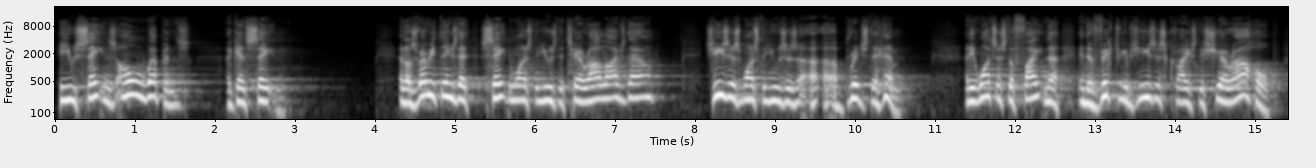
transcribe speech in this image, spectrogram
He used Satan's own weapons against Satan. And those very things that Satan wants to use to tear our lives down, Jesus wants to use as a, a, bridge to him. And he wants us to fight in the, in the victory of Jesus Christ to share our hope,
